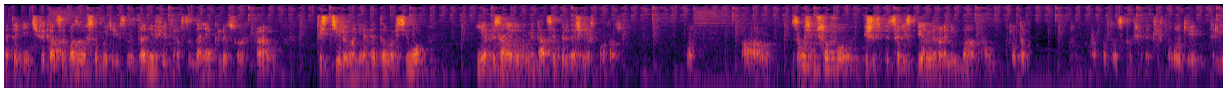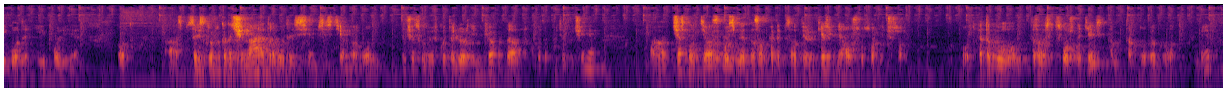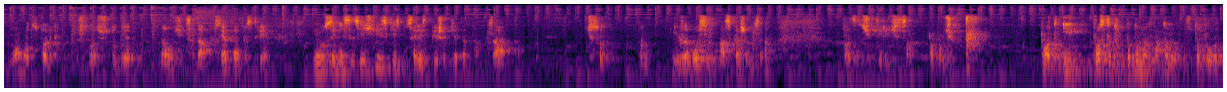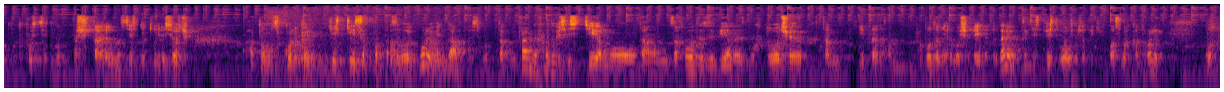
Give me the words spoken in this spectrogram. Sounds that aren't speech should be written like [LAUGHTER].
Это идентификация базовых событий, создание фильтров, создание коллекционных правил, тестирование этого всего и описание документации передачи в эксплуатацию. Вот. А за 8 часов пишет специалист вендора, либо там кто-то работал с конкретной технологией 3 года и более. Вот. А специалист, который только начинает работать с CM-системой, он учится, у него какой-то learning curve, да, какой-то путь обучения. А, честно, вот я 8 лет назад, когда писал первый кейс, у меня ушло 40 часов. Вот. Это был достаточно сложный кейс, там так много было компонентов, но вот столько пришлось, чтобы научиться, да, после этого быстрее. Ну, среднестатистический специалист пишет где-то там за часов, там, не за 8, а, скажем, за 24 часа рабочих. Вот, и просто тут подумать о том, чтобы, вот, допустим, мы посчитали, у нас есть некий research о том, сколько есть кейсов по базовый уровень, да, то есть вот там неправильный вход в систему, там заход из VPN из двух точек, там какие-то там работа в нерабочее время и так далее. Вот тут есть 280 таких базовых контролей. Вот.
